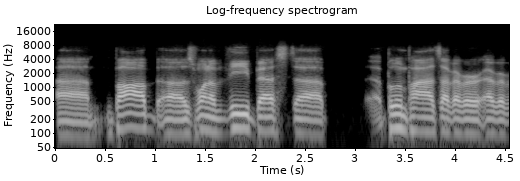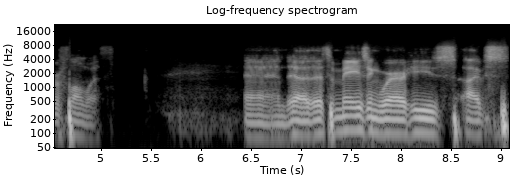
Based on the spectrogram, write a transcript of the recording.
uh, Bob uh, is one of the best uh, balloon pilots I've ever I've ever flown with, and uh, it's amazing where he's I've s-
